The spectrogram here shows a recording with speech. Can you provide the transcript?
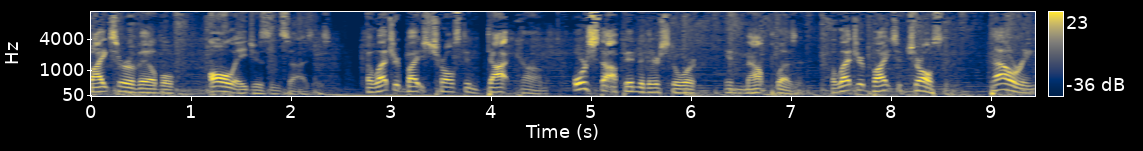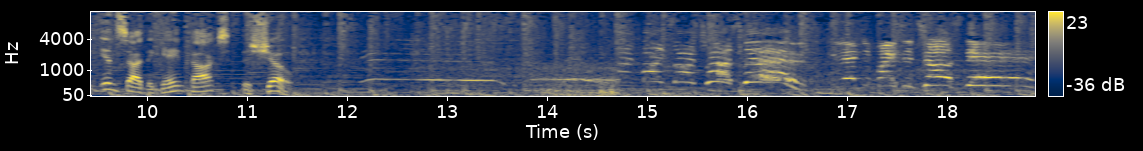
Bikes are available all ages and sizes. ElectricBikesCharleston.com or stop into their store in Mount Pleasant. Electric Bikes of Charleston, powering inside the Gamecocks, the show. Bikes are trusted! Electric Bikes in Charleston!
